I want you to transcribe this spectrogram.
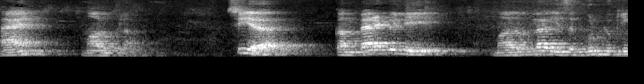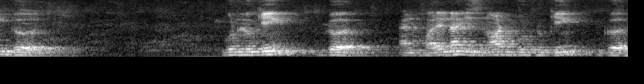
and Marukla? See here, comparatively, Marukla is a good looking girl. Good looking girl and Helena is not good looking girl.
